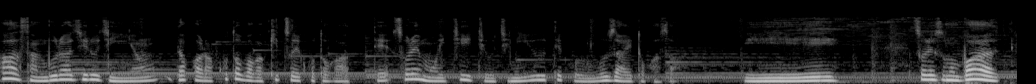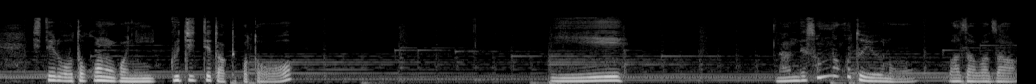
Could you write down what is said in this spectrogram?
母さんブラジル人やん。だから言葉がきついことがあって、それもいちいちうちに言うてくるうざいとかさ。ええー、それそのバーしてる男の子に愚痴ってたってこと？ええー、なんでそんなこと言うの？わざわざ。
